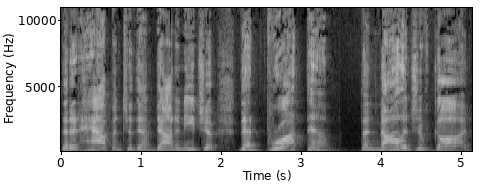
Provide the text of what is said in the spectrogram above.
that had happened to them down in Egypt that brought them the knowledge of God.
